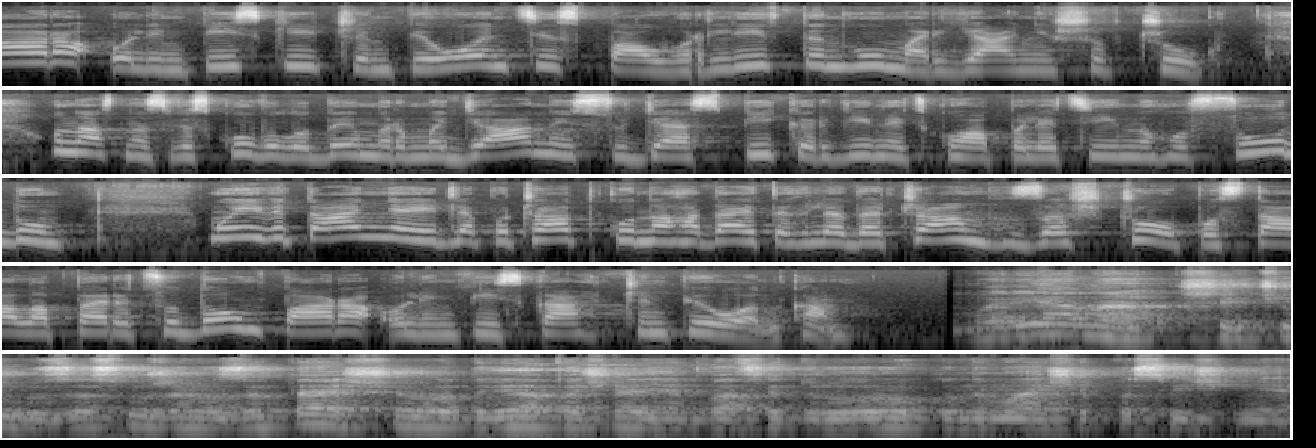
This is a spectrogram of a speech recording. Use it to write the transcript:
Параолімпійській чемпіонці з пауерліфтингу Мар'яні Шевчук. У нас на зв'язку Володимир Медяний, суддя-спікер Вінницького апеляційного суду. Мої вітання і для початку нагадайте глядачам, за що постала перед судом параолімпійська чемпіонка. Мар'яна Шевчук засуджена за те, що 9 червня 2022 року, не маючи посвідчення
